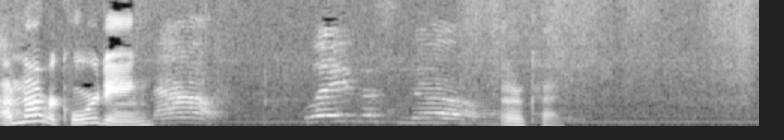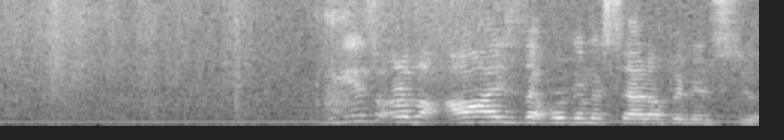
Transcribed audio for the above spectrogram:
I'm not recording. Now, play the snow. Okay. These are the eyes that we're gonna set up in his suit.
